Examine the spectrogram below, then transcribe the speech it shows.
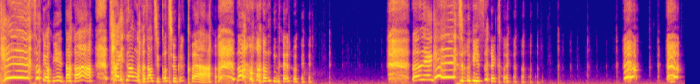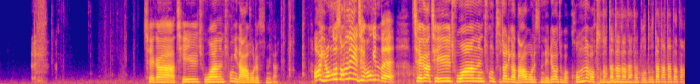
계속 여기 있다가 자기장 맞아 죽고 죽을 거야. 너 반대로 해. 나는 계속 있을 거야. 제가 제일 좋아하는 총이 나와버렸습니다. 아 이런 거 썸네일 제목인데 제가 제일 좋아하는 총 두 자리가 나와버렸습니다. 이래가지고 막 겁나 막 두다다다다다다 두다다다다다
